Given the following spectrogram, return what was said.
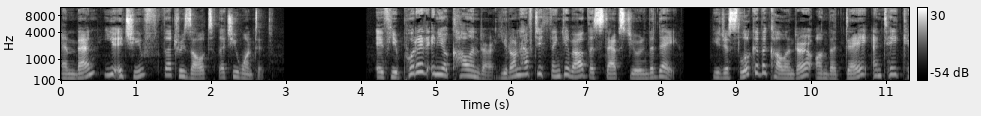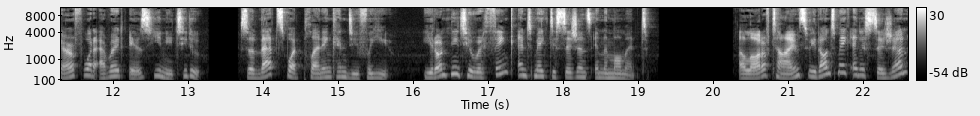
And then you achieve that result that you wanted. If you put it in your calendar, you don't have to think about the steps during the day. You just look at the calendar on that day and take care of whatever it is you need to do. So that's what planning can do for you. You don't need to rethink and make decisions in the moment. A lot of times, we don't make a decision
